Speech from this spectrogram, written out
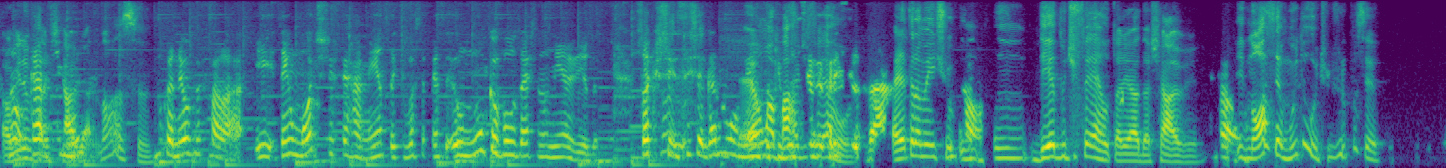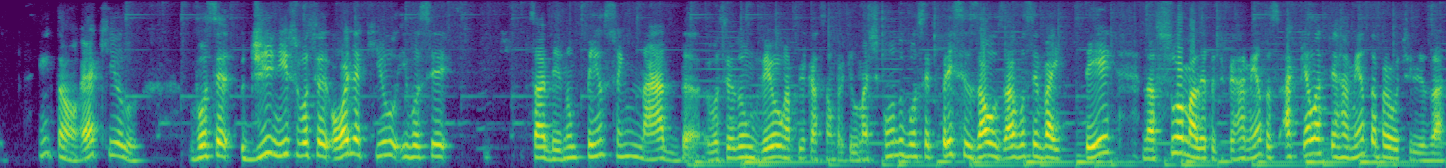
Alguém não, cara, nunca, Nossa. Nunca nem ouvi falar. E tem um monte de ferramenta que você pensa, eu nunca vou usar isso na minha vida. Só que se, se chegar no momento é uma que barra você de ferro. precisar. É literalmente um, um, dedo de ferro, tá ligado? A chave. Então, e nossa, é muito útil, juro pra você. Então, é aquilo. Você, de início, você olha aquilo e você, sabe, não pensa em nada. Você não vê uma aplicação para aquilo. Mas quando você precisar usar, você vai ter na sua maleta de ferramentas aquela ferramenta para utilizar.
